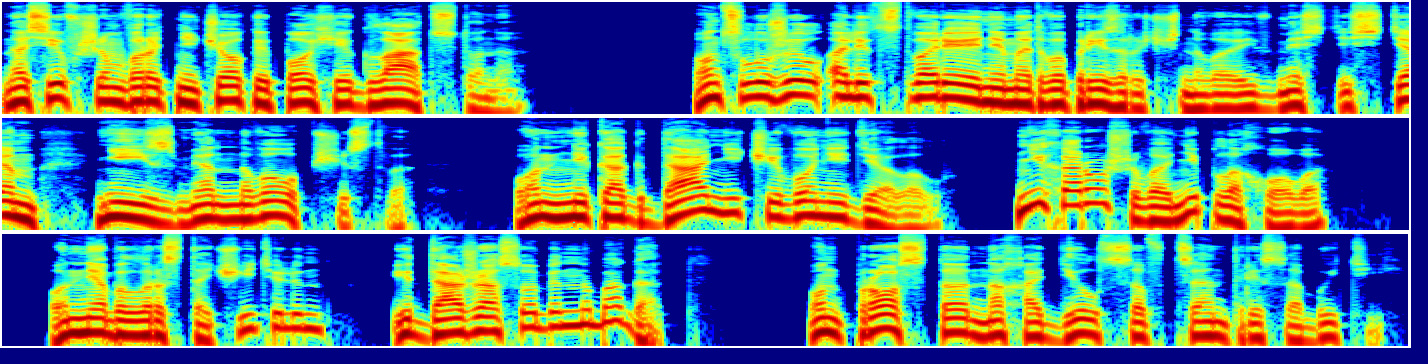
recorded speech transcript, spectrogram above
носившим воротничок эпохи Гладстона. Он служил олицетворением этого призрачного и вместе с тем неизменного общества. Он никогда ничего не делал, ни хорошего, ни плохого. Он не был расточителен и даже особенно богат. Он просто находился в центре событий.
